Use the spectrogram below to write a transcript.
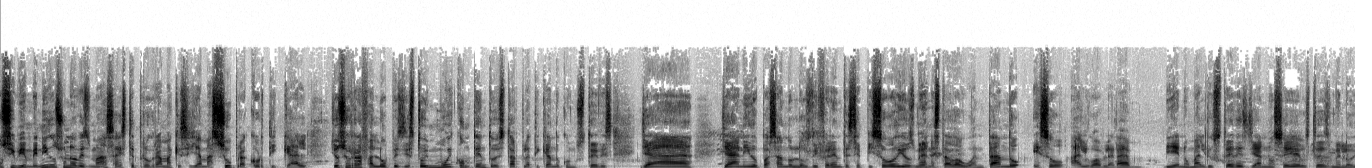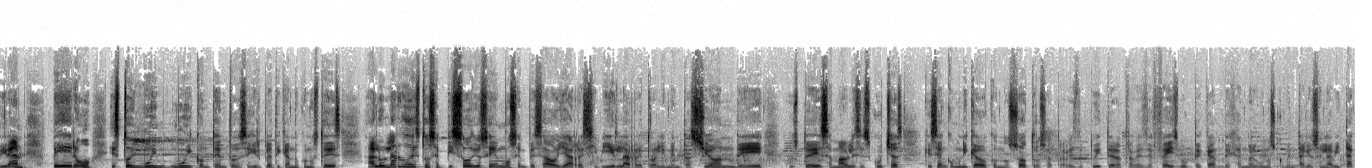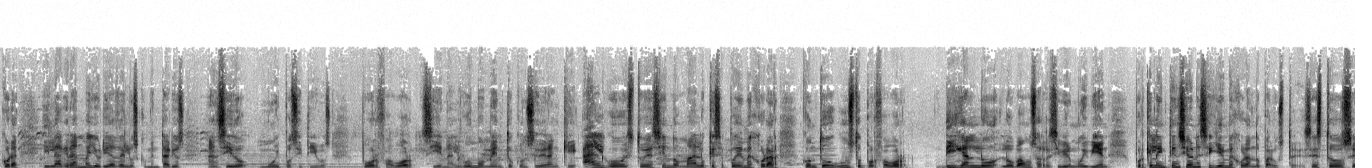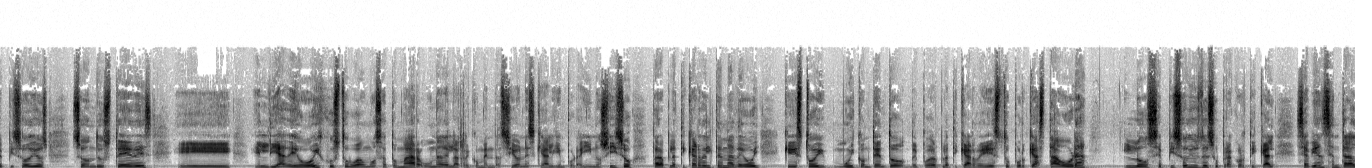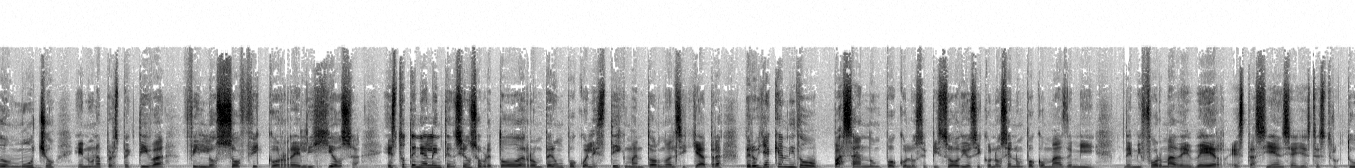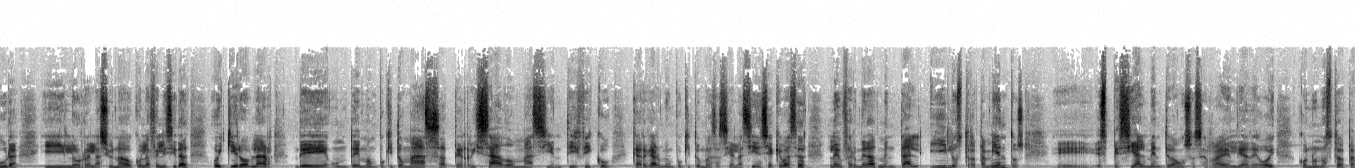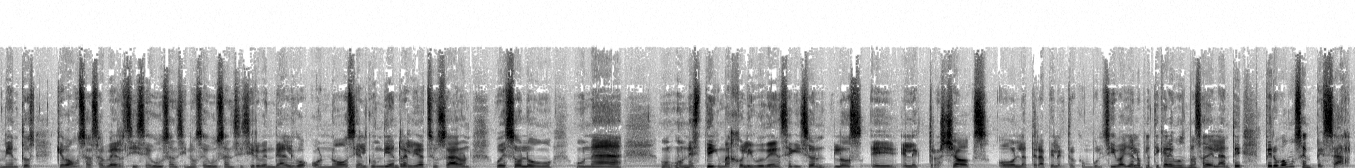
todos y bienvenidos una vez más a este programa que se llama Supracortical. Yo soy Rafa López y estoy muy contento de estar platicando con ustedes. Ya ya han ido pasando los diferentes episodios, me han estado aguantando. Eso algo hablará bien o mal de ustedes, ya no sé, ustedes me lo dirán, pero estoy muy muy contento de seguir platicando con ustedes. A lo largo de estos episodios hemos empezado ya a recibir la retroalimentación de ustedes, amables escuchas, que se han comunicado con nosotros a través de Twitter, a través de Facebook, dejando algunos comentarios en la bitácora y la gran mayoría de los comentarios han sido muy positivos. Por favor, si en algún momento consideran que algo estoy haciendo mal o que se puede mejorar, con todo gusto por favor, díganlo, lo vamos a recibir muy bien, porque la intención es seguir mejorando para ustedes. Estos episodios son de ustedes. Eh, el día de hoy justo vamos a tomar una de las recomendaciones que alguien por ahí nos hizo para platicar del tema de hoy, que estoy muy contento de poder platicar de esto, porque hasta ahora los episodios de supracortical se habían centrado mucho en una perspectiva filosófico-religiosa. Esto tenía la intención sobre todo de romper un poco el estigma en torno al psiquiatra, pero ya que han ido pasando un poco los episodios y conocen un poco más de mi, de mi forma de ver esta ciencia y esta estructura y lo relacionado con la felicidad, hoy quiero hablar de un tema un poquito más aterrizado, más científico, cargarme un poquito más hacia la ciencia, que va a ser la enfermedad mental y los tratamientos. Eh, especialmente vamos a cerrar el día de hoy con unos tratamientos que vamos a saber si se usan, si no se usan, si sirven de algo o no, si algún día en realidad se usaron o es solo una, un, estigma hollywoodense y son los eh, electroshocks o la terapia electroconvulsiva. Ya lo platicaremos más adelante, pero vamos a empezar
